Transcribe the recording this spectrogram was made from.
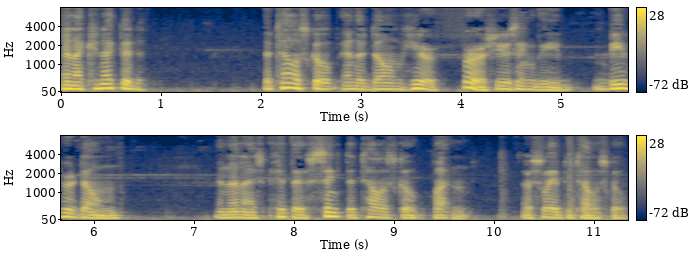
And I connected the telescope and the dome here first using the Beaver Dome, and then I hit the sync to telescope button, or slave to telescope.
